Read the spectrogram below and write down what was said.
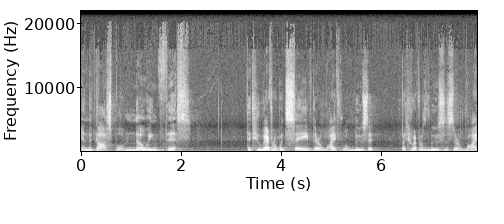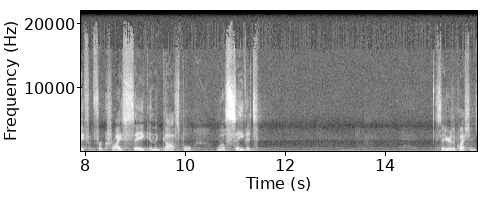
and the gospel, knowing this that whoever would save their life will lose it, but whoever loses their life for Christ's sake and the gospel will save it. So here are the questions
